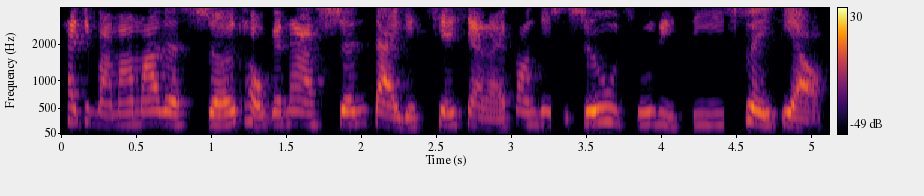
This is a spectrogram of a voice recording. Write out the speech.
他就把妈妈的舌头跟她的声带给切下来，放进食物处理机碎掉，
